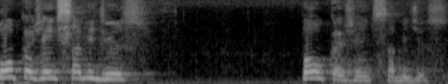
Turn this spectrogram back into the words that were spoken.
Pouca gente sabe disso. Pouca gente sabe disso.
